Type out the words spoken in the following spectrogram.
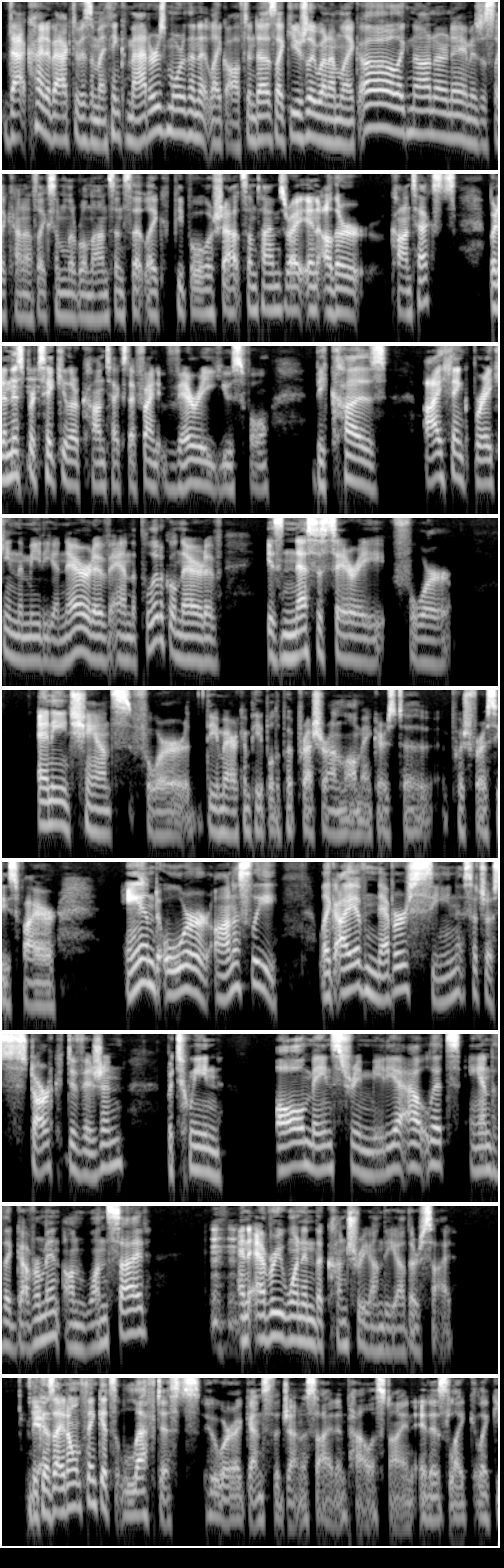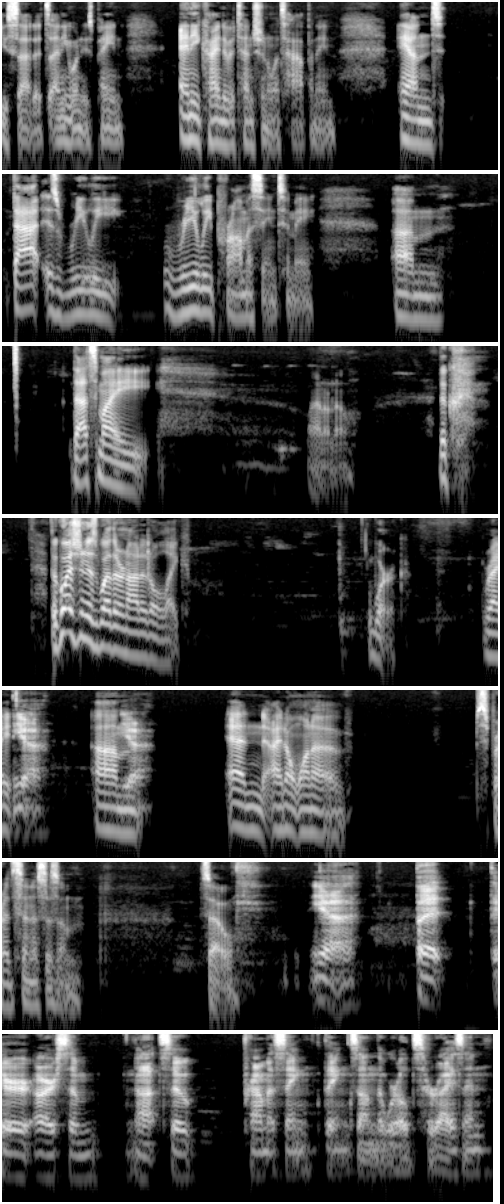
that kind of activism I think matters more than it like often does. Like usually when I'm like, oh, like not in our name is just like kind of like some liberal nonsense that like people will shout sometimes, right? In other contexts. But in this Mhm. particular context, I find it very useful because I think breaking the media narrative and the political narrative is necessary for any chance for the American people to put pressure on lawmakers to push for a ceasefire and or honestly like I have never seen such a stark division between all mainstream media outlets and the government on one side Mhm. and everyone in the country on the other side. Because I don't think it's leftists who are against the genocide in Palestine. It is like like you said, it's anyone who's paying any kind of attention to what's happening. And that is really, really promising to me. Um, that's my, I don't know. The, the question is whether or not it'll like work. Right. Yeah. Um, yeah. and I don't want to spread cynicism. So Yeah. But there are some not so promising things on the world's horizon.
